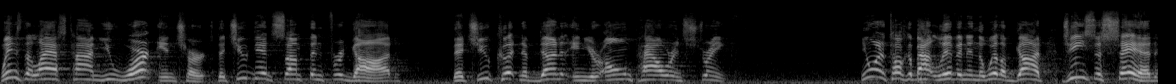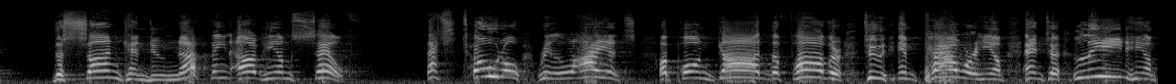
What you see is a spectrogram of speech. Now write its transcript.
When's the last time you weren't in church, that you did something for God that you couldn't have done it in your own power and strength? You want to talk about living in the will of God? Jesus said, the Son can do nothing of himself. That's total reliance upon God the Father to empower him and to lead him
